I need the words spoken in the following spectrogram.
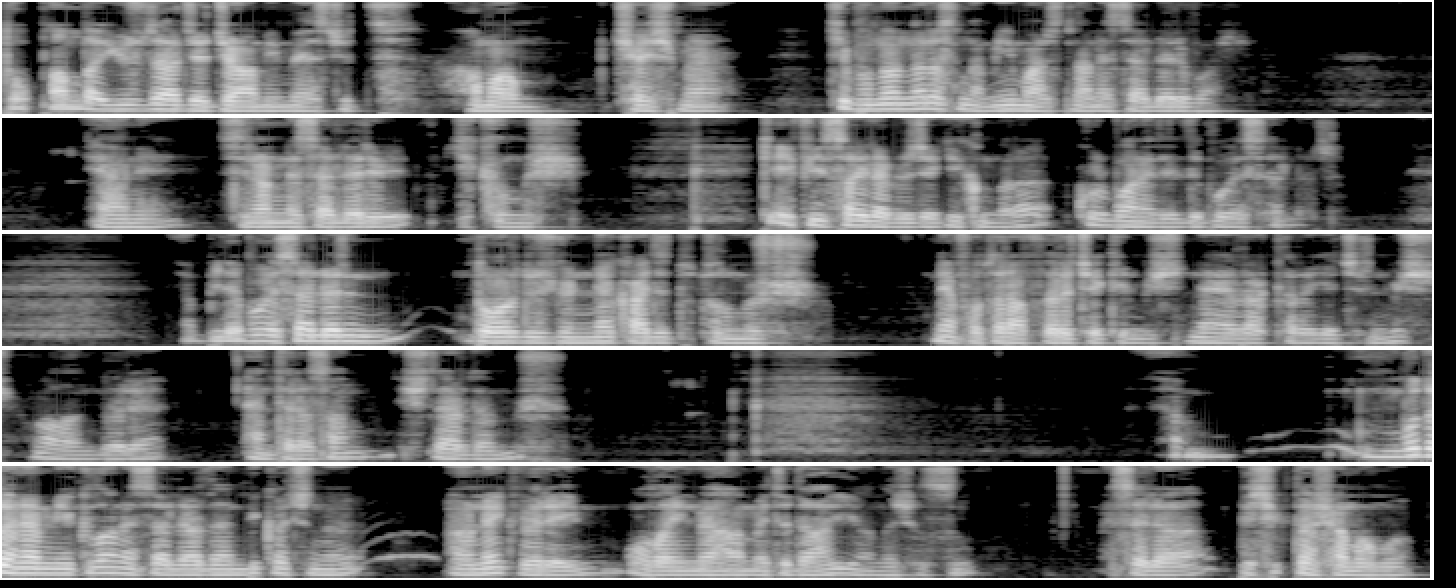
Toplamda yüzlerce cami, mescit, hamam, çeşme ki bunların arasında Mimar Sinan eserleri var. Yani Sinan'ın eserleri yıkılmış. Keyfi sayılabilecek yıkımlara kurban edildi bu eserler. Bir de bu eserlerin doğru düzgün ne kaydı tutulmuş, ne fotoğrafları çekilmiş, ne evraklara geçirilmiş falan böyle enteresan işler dönmüş. Bu dönem yıkılan eserlerden birkaçını örnek vereyim, olayın vehameti daha iyi anlaşılsın. Mesela Beşiktaş Hamamı,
